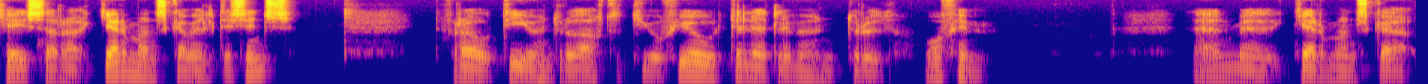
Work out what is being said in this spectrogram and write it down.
keisara germanska veldisins frá 1084 til 1105. En með germanska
